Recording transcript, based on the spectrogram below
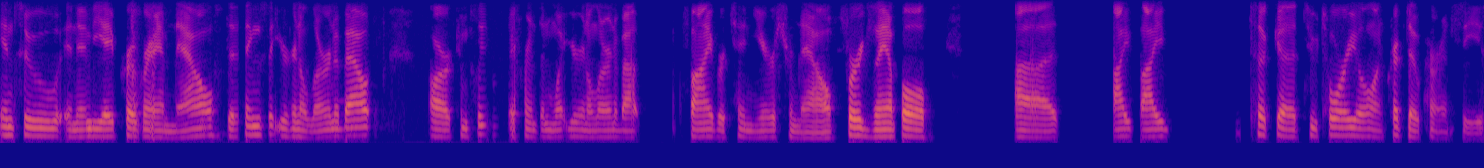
into an MBA program now, the things that you're going to learn about are completely different than what you're going to learn about five or ten years from now. For example, uh, I I took a tutorial on cryptocurrencies,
